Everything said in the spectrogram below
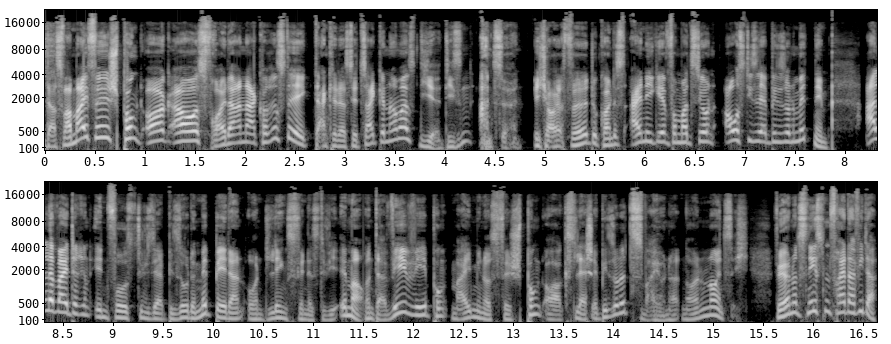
Das war myfish.org aus Freude an Aquaristik. Danke, dass du dir Zeit genommen hast, dir diesen anzuhören. Ich hoffe, du konntest einige Informationen aus dieser Episode mitnehmen. Alle weiteren Infos zu dieser Episode mit Bädern und Links findest du wie immer unter www.my-fish.org slash Episode 299. Wir hören uns nächsten Freitag wieder.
